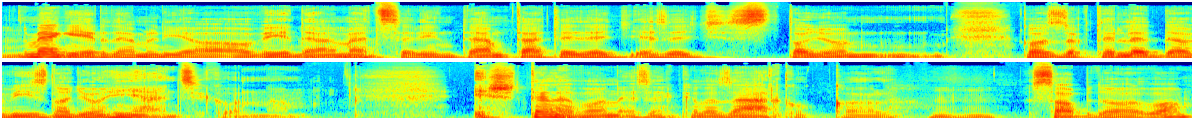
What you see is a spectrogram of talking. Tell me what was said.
-huh. megérdemli a, a védelmet uh -huh. szerintem, tehát ez egy, ez egy nagyon gazdag terület, de a víz nagyon hiányzik onnan. És tele van ezekkel az árkokkal uh -huh. szabdalva,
